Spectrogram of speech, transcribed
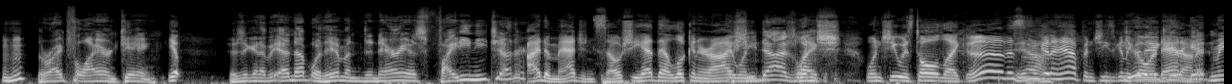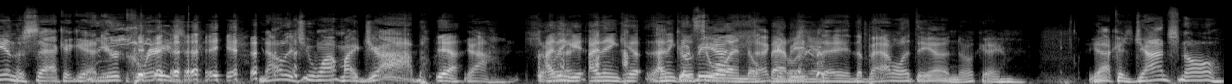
Mm-hmm. The rightful Iron King. Yep. Is it going to be end up with him and Daenerys fighting each other? I'd imagine so. She had that look in her eye when She does, when like- she, when she was told like, uh, "This Yeah. isn't going to happen." She's going to go her dad you're getting it. me in the sack again? You're crazy. Now that you want my job. Yeah. Yeah. So I think that- it, I think I think could those two will it. end That up could battling. be yeah. the, the battle at the end. Okay. Yeah, because Jon Snow,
